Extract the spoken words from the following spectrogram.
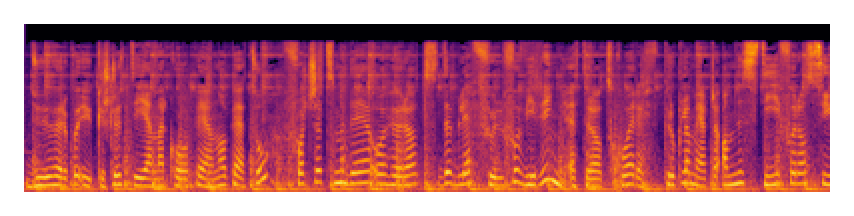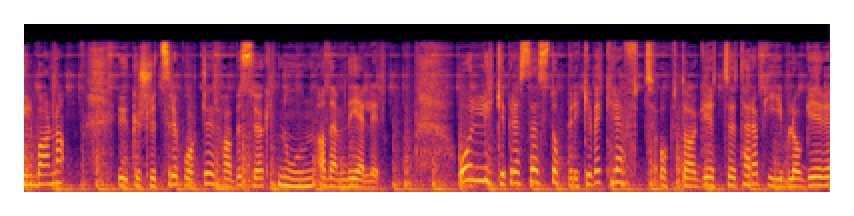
Du hører på Ukeslutt i NRK P1 og P2. Fortsett med det og hør at det ble full forvirring etter at KrF proklamerte amnesti for asylbarna. Ukeslutts reporter har besøkt noen av dem det gjelder. Og lykkepresset stopper ikke ved kreft, oppdaget terapiblogger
